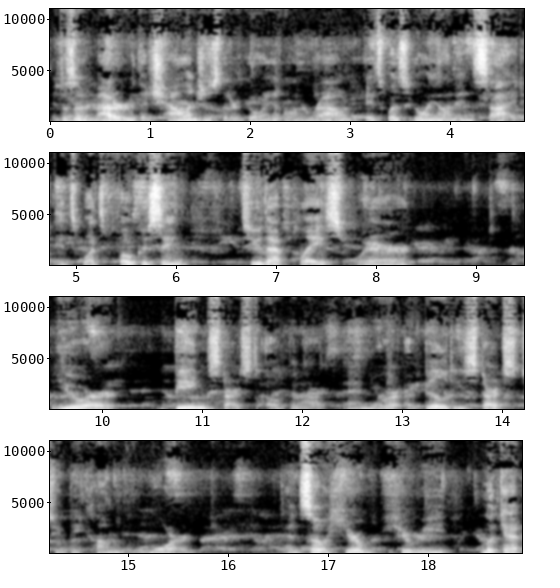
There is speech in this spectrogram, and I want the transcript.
it doesn't matter the challenges that are going on around, it's what's going on inside. It's what's focusing to that place where your being starts to open up and your ability starts to become more. And so here here we look at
